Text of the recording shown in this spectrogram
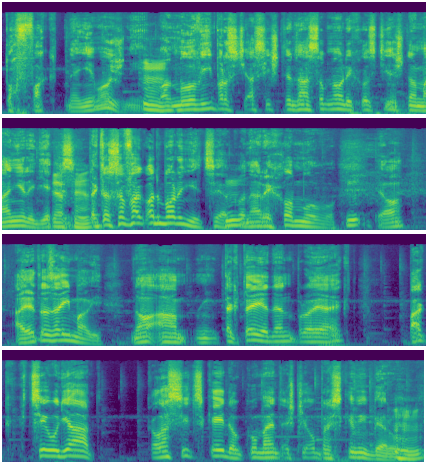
to fakt není možný. Hmm. On mluví prostě asi čtyřnásobnou rychlostí než normální lidi. Jasně. Tak to jsou fakt odborníci, jako hmm. na rychlou mluvu. Hmm. Jo? A je to zajímavý. No a mm, tak to je jeden projekt. Pak chci udělat klasický dokument ještě o pražském výběru. Mm-hmm.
